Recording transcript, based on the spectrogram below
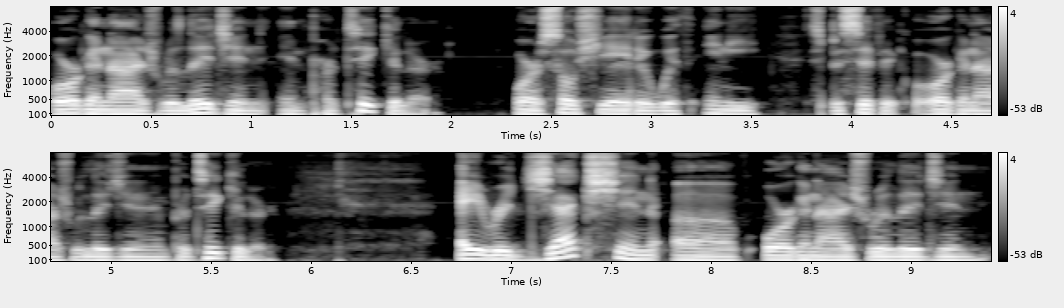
organized religion in particular or associated with any specific organized religion in particular. A rejection of organized religion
